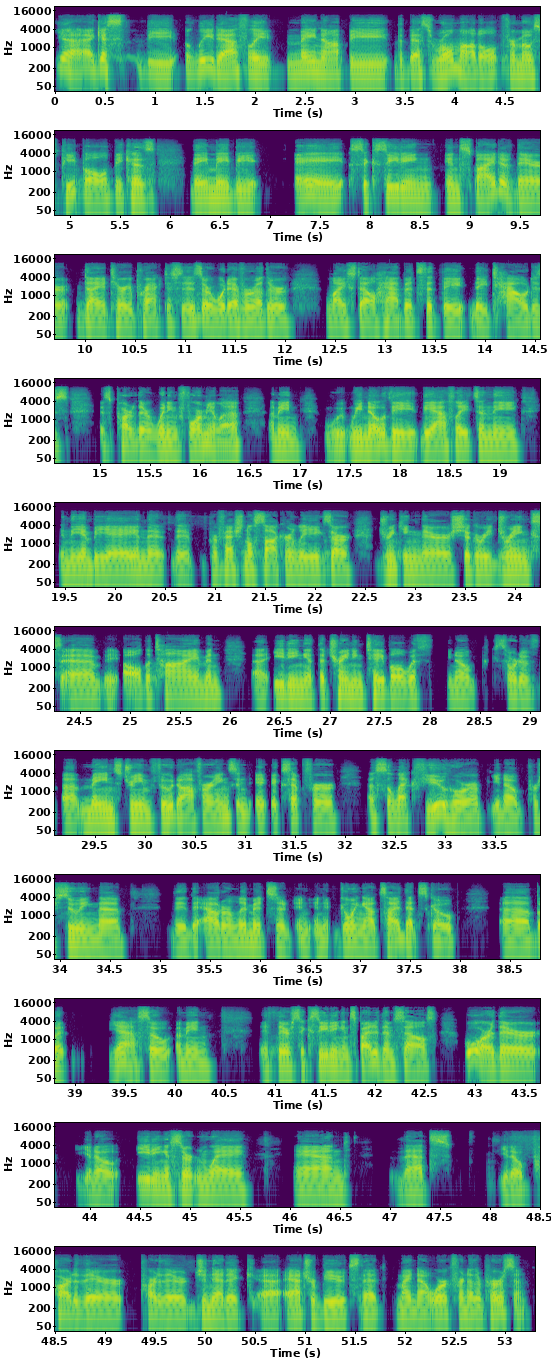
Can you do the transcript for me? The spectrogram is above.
Yeah, I guess the elite athlete may not be the best role model for most people because they may be a succeeding in spite of their dietary practices or whatever other lifestyle habits that they they tout as as part of their winning formula. I mean we, we know the the athletes in the in the nba and the the professional soccer leagues are drinking their sugary drinks uh, all the time and uh, eating at the training table with you know sort of uh, mainstream food offerings and except for a select few who are you know pursuing the the, the outer limits and, going outside that scope. Uh, but yeah, so I mean, if they're succeeding in spite of themselves, or they're you know eating a certain way, and that's you know part of their part of their genetic uh, attributes that might not work for another person.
